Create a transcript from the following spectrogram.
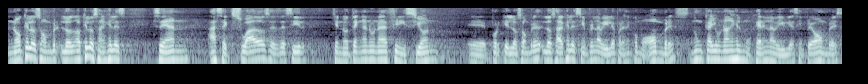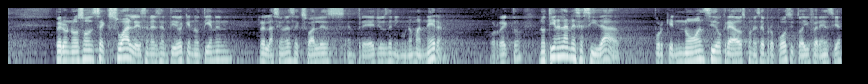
no que los, hombres, no que los ángeles sean asexuados, es decir, que no tengan una definición eh, porque los hombres, los ángeles siempre en la Biblia aparecen como hombres, nunca hay un ángel mujer en la Biblia, siempre hombres, pero no son sexuales en el sentido de que no tienen relaciones sexuales entre ellos de ninguna manera, ¿correcto? No tienen la necesidad, porque no han sido creados con ese propósito, a diferencia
